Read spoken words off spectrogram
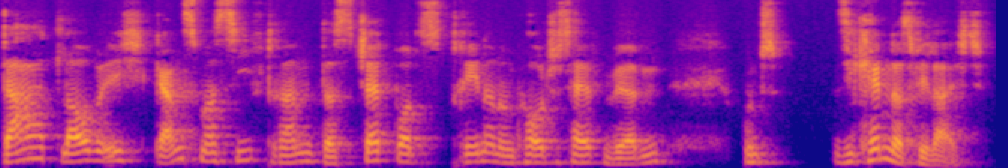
da glaube ich ganz massiv dran, dass Chatbots Trainern und Coaches helfen werden. Und Sie kennen das vielleicht.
